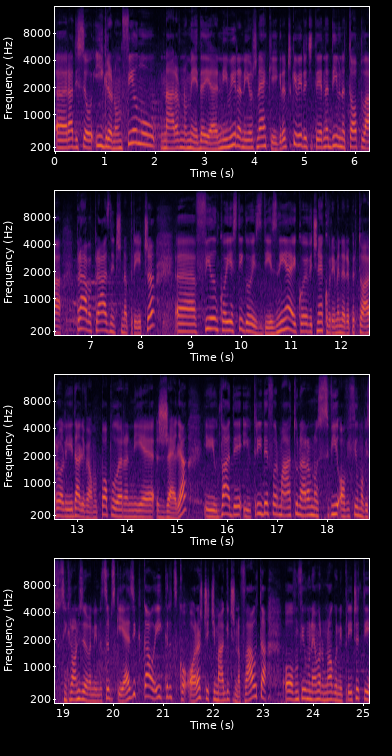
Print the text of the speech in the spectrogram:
E, radi se o igranom filmu, naravno Meda je animiran i još neke igračke. Vidjet ćete jedna divna, topla, prava praznična priča. E, film koji je stigao iz Disneya i koji je već neko vreme na repertoaru, ali i dalje veoma popularan je Želja i u 2D i u 3D formatu. Naravno, svi ovi filmovi su sinhronizovani na srpski jezik, kao i Krcko Oraščić i Magična flauta. O ovom filmu ne moram mnogo ni pričati,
